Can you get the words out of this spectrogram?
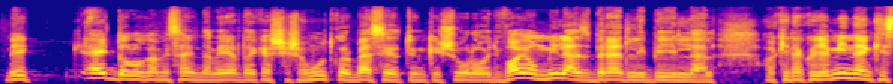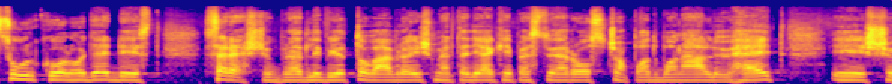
Még egy dolog, ami szerintem érdekes, és a múltkor beszéltünk is róla, hogy vajon mi lesz Bradley Bill-lel, akinek ugye mindenki szurkol, hogy egyrészt szeressük Bradley Bill továbbra is, mert egy elképesztően rossz csapatban áll ő helyt, és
